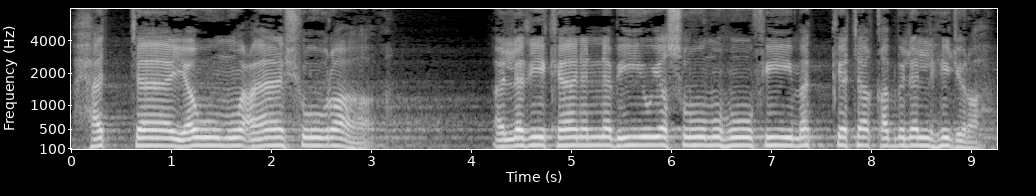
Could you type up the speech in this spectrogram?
حتى يوم عاشوراء الذي كان النبي يصومه في مكة قبل الهجرة.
